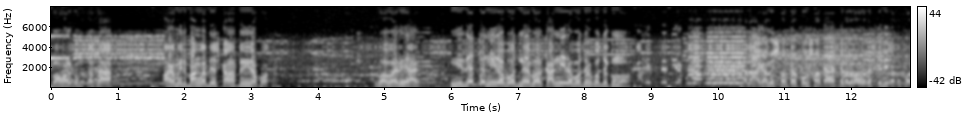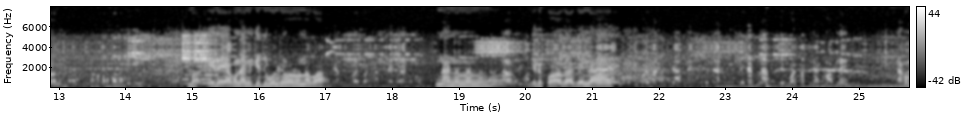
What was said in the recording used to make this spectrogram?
সালাম আলাইকুম চাচা। আগামীর বাংলাদেশ কার হাতে নিরাপদ? বাবারে নিজের তো নিরাপদ নেই বা কার নিরাপদের কথা কমো? আগামী সরকার কোন সরকার আসছে বলে বাংলাদেশকে নিরাপদ বা এটাই এখন আমি কিছু বলতে পারব না বা না না না না না এটা করা যাবে না। এখন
